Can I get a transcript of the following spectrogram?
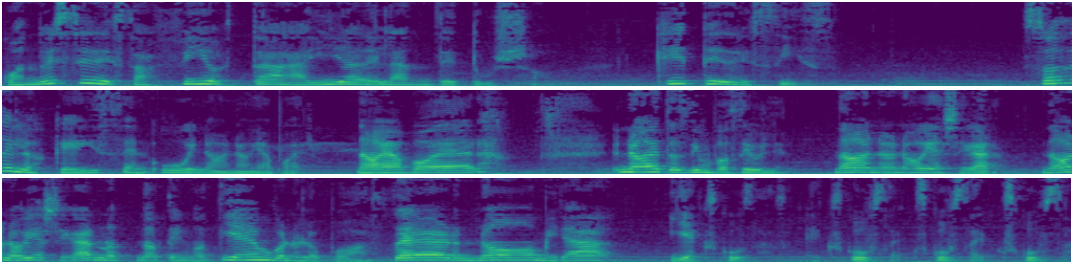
Cuando ese desafío está ahí adelante tuyo, ¿qué te decís? ¿Sos de los que dicen, uy, no, no voy a poder, no voy a poder, no, esto es imposible, no, no, no voy a llegar, no, no voy a llegar, no, no tengo tiempo, no lo puedo hacer, no, mira, y excusas, excusa, excusa, excusa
